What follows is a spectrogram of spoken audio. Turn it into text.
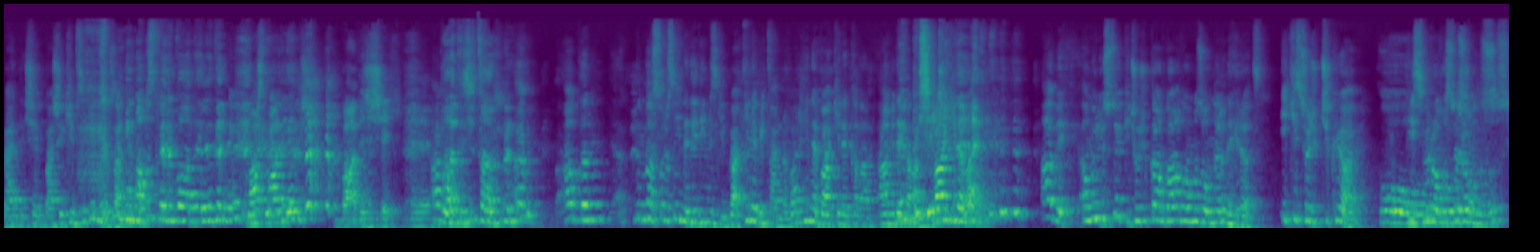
ben de şey başka kimse bilmiyor zaten. Mars beni badeledi. evet Mars vadelemiş. Badeci şey. Ee, Abi, Badeci tanrı. Ablanın bundan sonrası yine dediğimiz gibi bak yine bir tanrı var. Yine bakire kalan, Bir kalan bir bakire var. Abi Amulius diyor ki çocuklar doğar doğmaz onları nehre atın. İkiz çocuk çıkıyor abi. Oo, İsmi Romulus ve Romulus.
